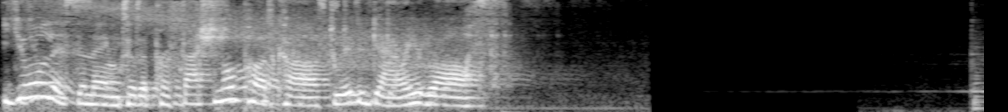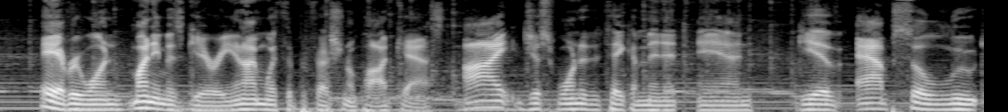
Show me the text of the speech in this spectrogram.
You're listening to the Professional Podcast with Gary Roth. Hey everyone, my name is Gary and I'm with the Professional Podcast. I just wanted to take a minute and give absolute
